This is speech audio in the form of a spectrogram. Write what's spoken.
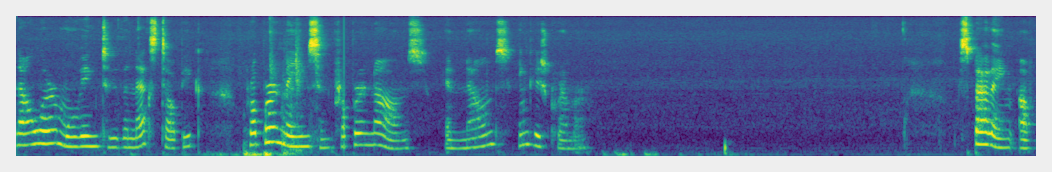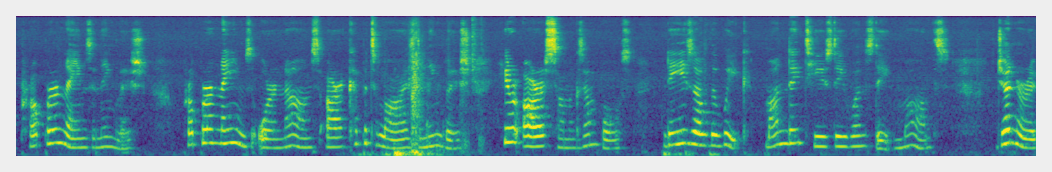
Now we're moving to the next topic proper names and proper nouns and nouns English grammar. Spelling of proper names in English. Proper names or nouns are capitalized in English. Here are some examples. Days of the week Monday, Tuesday, Wednesday. Months January,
